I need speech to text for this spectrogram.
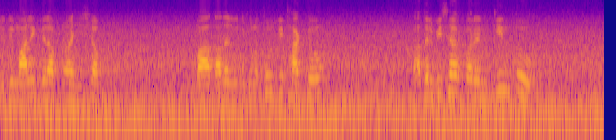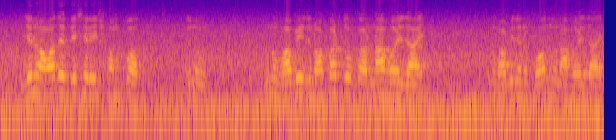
যদি মালিকদের আপনারা হিসাব বা তাদের যদি কোনো ত্রুটি থাকেও তাদের বিচার করেন, কিন্তু যেন আমাদের দেশের এই সম্পদ যেন কোনোভাবেই যেন অকার্যকর না হয়ে যায়, কোনোভাবেই যেন বন্ধ না হয়ে যায়।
